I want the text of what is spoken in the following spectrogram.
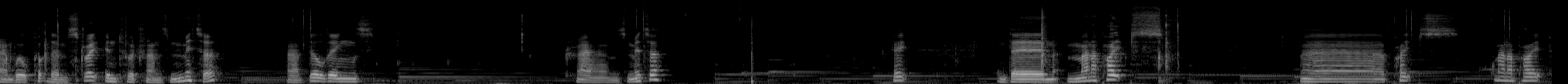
and we'll put them straight into a transmitter. Uh, buildings, transmitter. Then mana pipes, uh, pipes, mana pipe.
